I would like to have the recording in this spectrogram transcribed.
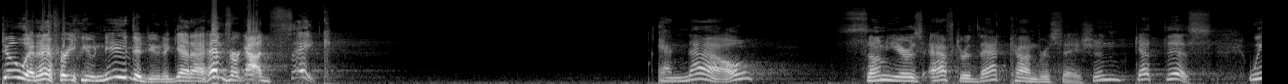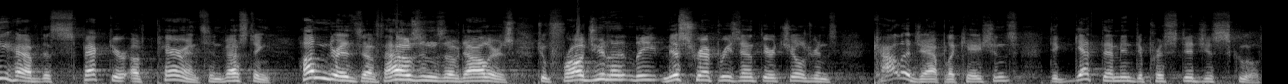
do whatever you need to do to get ahead, for God's sake. And now, some years after that conversation, get this we have the specter of parents investing hundreds of thousands of dollars to fraudulently misrepresent their children's college applications to get them into prestigious schools.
